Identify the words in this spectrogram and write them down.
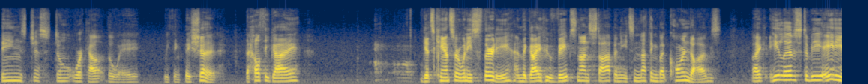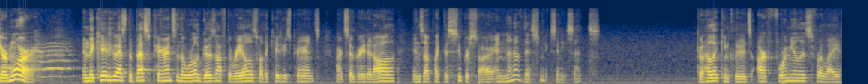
things just don't work out the way we think they should. The healthy guy gets cancer when he's 30, and the guy who vapes nonstop and eats nothing but corn dogs, like, he lives to be 80 or more. And the kid who has the best parents in the world goes off the rails, while the kid whose parents aren't so great at all ends up like this superstar, and none of this makes any sense. Kohelet concludes our formulas for life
